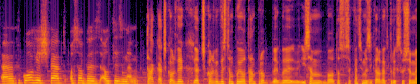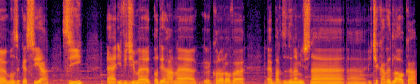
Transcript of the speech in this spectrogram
e, w głowie świat osoby z autyzmem. Tak, aczkolwiek, aczkolwiek występują tam pro, jakby i sam, bo to są sekwencje muzykalowe, w których słyszymy muzykę Sia, Si e, i widzimy odjechane kolorowe, bardzo dynamiczne e, i ciekawe dla oka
